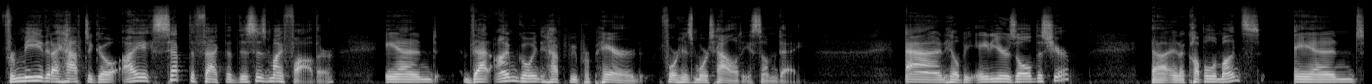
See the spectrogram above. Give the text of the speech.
for me that I have to go, I accept the fact that this is my father and that I'm going to have to be prepared for his mortality someday. And he'll be 80 years old this year uh, in a couple of months. And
